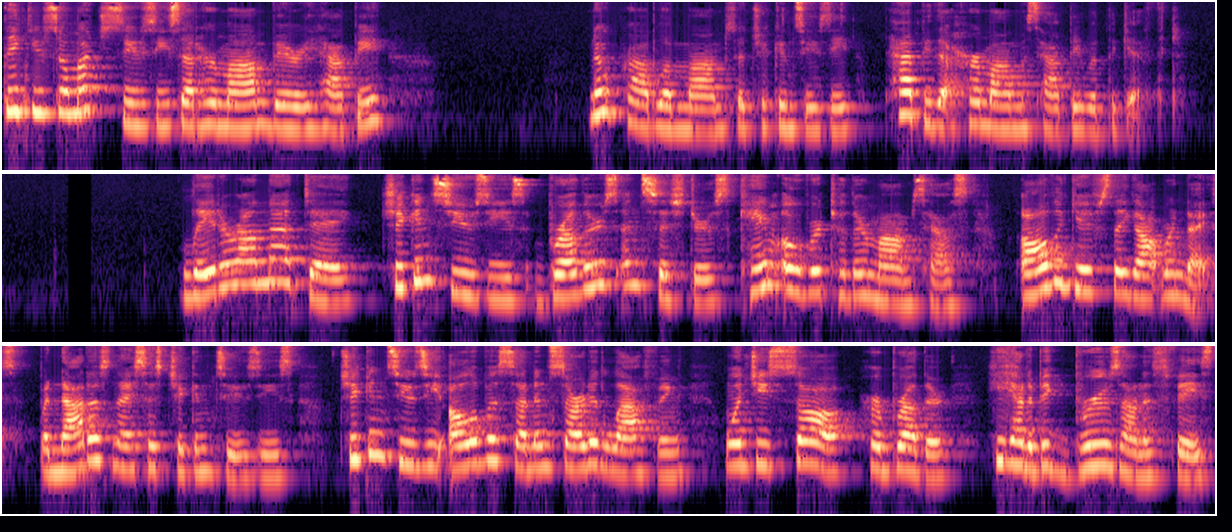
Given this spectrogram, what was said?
Thank you so much, Suzi, said her mom, very happy. No problem, Mom, said Chicken Suzi, happy that her mom was happy with the gift. Later on that day, Chicken Suzi's brothers and sisters came over to their mom's house. All the gifts they got were nice, but not as nice as Chicken Suzi's. Chicken Suzi all of a sudden started laughing when she saw her brother. He had a big bruise on his face.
